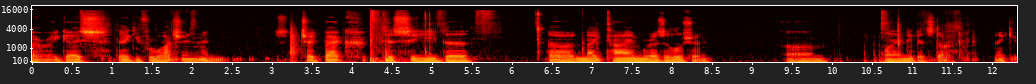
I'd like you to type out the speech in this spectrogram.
Alright guys, thank you for watching and check back to see the uh, nighttime resolution um, when it gets dark. Thank you.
